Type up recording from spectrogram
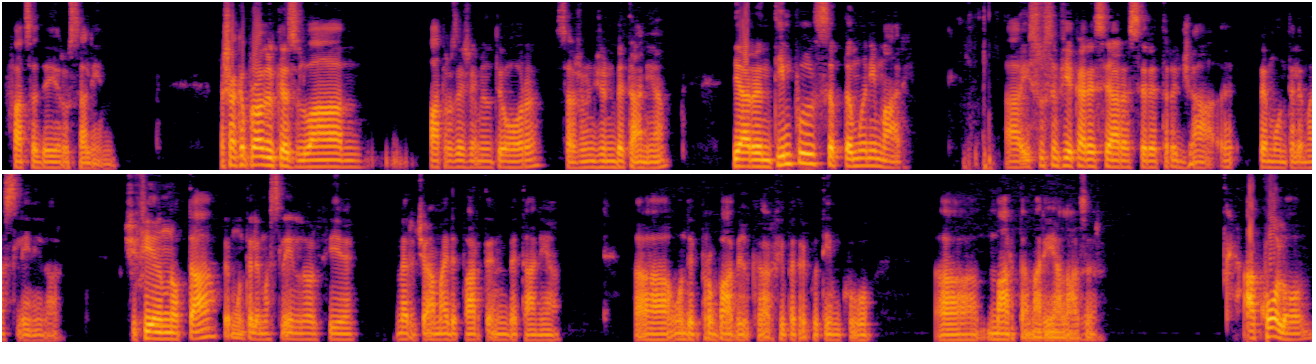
față de Ierusalim. Așa că probabil că îți lua 40 de minute o oră să ajungi în Betania, iar în timpul săptămânii mari, Isus în fiecare seară se retrăgea pe muntele Măslinilor. Și fie înnopta pe muntele Măslinilor, fie mergea mai departe în Betania, unde probabil că ar fi petrecut timp cu Marta, Maria, Lazar. Acolo,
